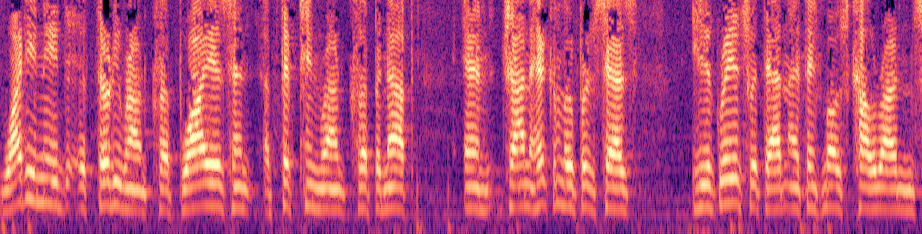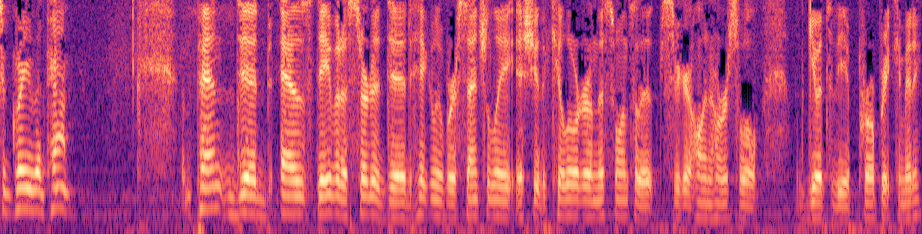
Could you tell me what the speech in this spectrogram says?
why do you need a 30 round clip? Why isn't a 15 round clip enough? And John Hickenlooper says, he agrees with that, and I think most Coloradans agree with him. Penn, did, as David asserted, did Hickenlooper essentially issue the kill order on this one so that Speaker Hullinghorst will give it to the appropriate committee?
